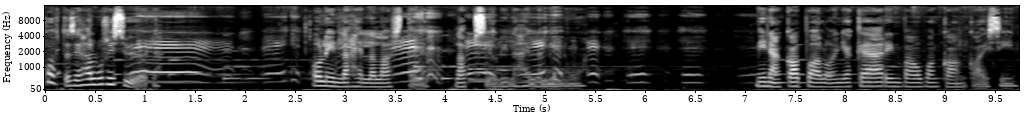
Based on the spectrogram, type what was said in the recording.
kohta se halusi syödä. Olin lähellä lasta ja lapsi oli lähellä minua. Minä kapaloin ja käärin vauvan kankaisiin.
